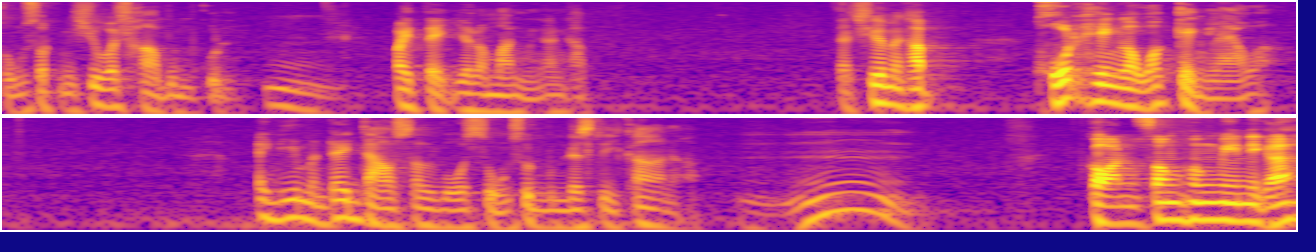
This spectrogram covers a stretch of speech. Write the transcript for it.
สูงสุดมีชื่อว่าชาบุมกึนไปเตะเยอรมันเหมือนกันครับ แต่เชื่อไหมครับ โค้ชเฮงเราว่าเก่งแล้วอะไอ้นี่มันได้ดาวซัลโวสูงสุดบุนเดสลีกานะครับก่อนซนฮึงมินอีกนะ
